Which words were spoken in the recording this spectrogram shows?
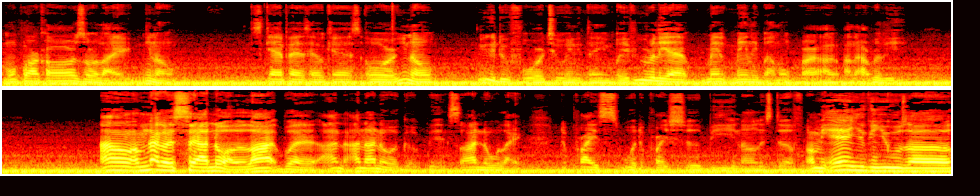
Mopar cars or like you know Scat Packs Hellcats or you know you could do Ford to anything. But if you really have mainly about Mopar, I, I really I am not gonna say I know a lot, but I, I know a good bit. So I know like the price, what the price should be, and all this stuff. I mean, and you can use uh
